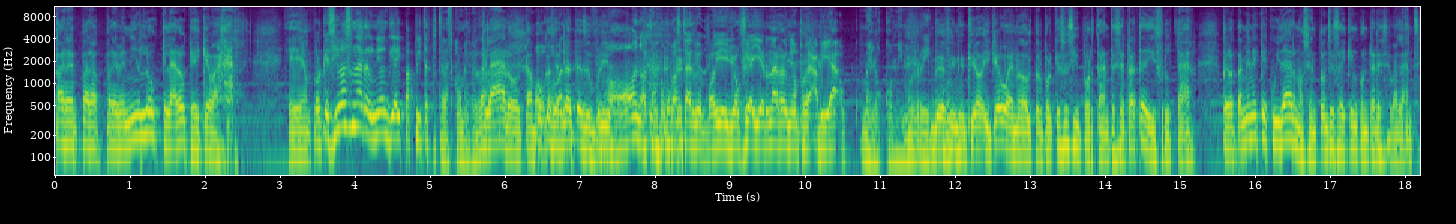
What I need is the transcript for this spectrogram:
para, para prevenirlo, claro que hay que bajarle. Eh, Porque si vas a una reunión y hay papitas, pues te las comes, ¿verdad? Claro, tampoco O- se o- trata de sufrir. No, no, tampoco va a estar. Oye, yo fui ayer a una reunión, pues había. Me lo comí muy rico. Definitivo. Y qué bueno, doctor, porque eso es importante. Se trata de disfrutar, pero también hay que cuidarnos, entonces hay que encontrar ese balance.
